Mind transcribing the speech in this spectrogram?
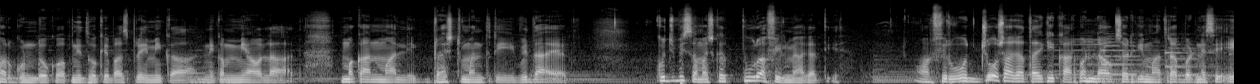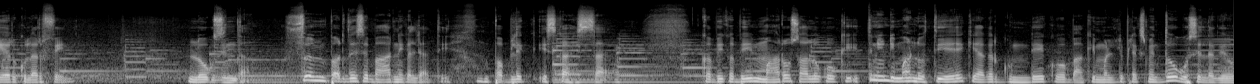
और गुंडों को अपनी धोखेबाज प्रेमिका, निकम्मी औलाद, मकान मालिक, भ्रष्ट मंत्री, विधायक, कुछ भी समझकर पूरा फील में आ जाती है। और फिर वो जोश आ जाता है कि कार्बन डाइऑक्साइड की मात्रा बढ़ने से एयर कूलर फेल। लोग ज़िंदा, फ़िल्म पर्दे से बाहर निकल जाती है। पब्लिक इसका हिस्सा है। कभी कभी मारो सालों की इतनी डिमांड होती है कि अगर गुंडे को बाकी मल्टीप्लेक्स में दो घुसे लगे हो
